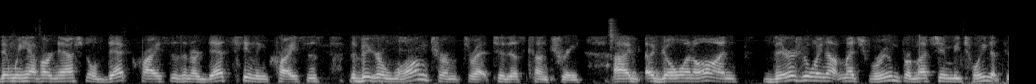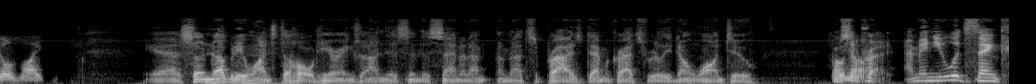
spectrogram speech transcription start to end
then we have our national debt crisis and our debt ceiling crisis, the bigger long term threat to this country uh, going on. There's really not much room for much in between. It feels like. Yeah, so nobody wants to hold hearings on this in the Senate. I'm I'm not surprised. Democrats really don't want to. I'm oh, surprised. No. I mean, you would think.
